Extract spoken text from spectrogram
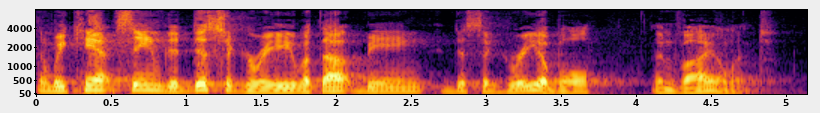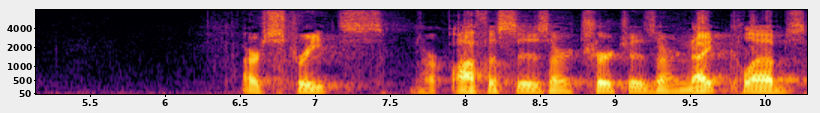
And we can't seem to disagree without being disagreeable and violent. Our streets, our offices, our churches, our nightclubs,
